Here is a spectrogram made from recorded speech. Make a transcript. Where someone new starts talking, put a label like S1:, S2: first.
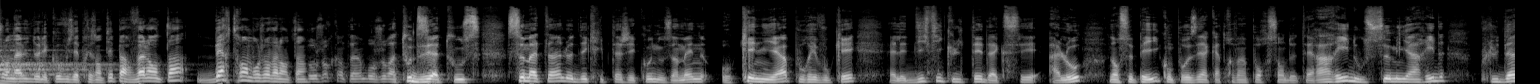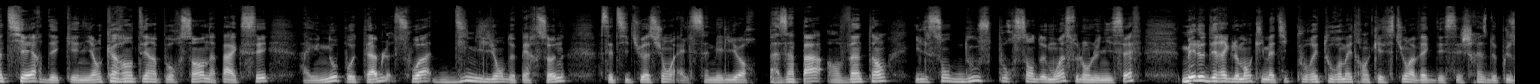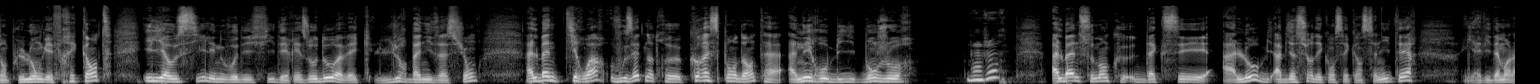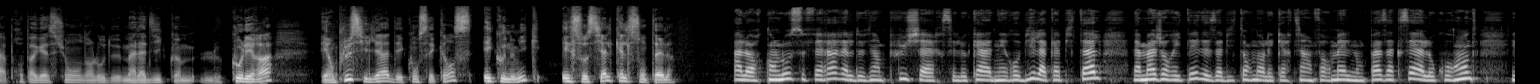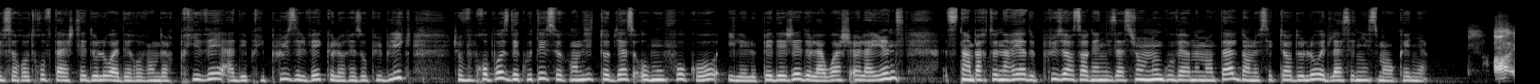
S1: journal de l'écho vous est présenté par Valentin Bertrand. Bonjour Valentin.
S2: Bonjour Quentin, bonjour à toutes et à tous. Ce matin, le décryptage écho nous emmène au Kenya pour évoquer les difficultés d'accès à l'eau dans ce pays composé à 80% de terres arides ou semi-arides plus d'un tiers des Kenyans, 41%, n'a pas accès à une eau potable, soit 10 millions de personnes. Cette situation, elle s'améliore pas à pas. En 20 ans, ils sont 12% de moins selon l'UNICEF. Mais le dérèglement climatique pourrait tout remettre en question avec des sécheresses de plus en plus longues et fréquentes. Il y a aussi les nouveaux défis des réseaux d'eau avec l'urbanisation. Alban Tiroir, vous êtes notre correspondante à Nairobi. Bonjour.
S3: Bonjour.
S2: Alban, ce manque d'accès à l'eau a bien sûr des conséquences sanitaires. Il y a évidemment la propagation dans l'eau de maladies comme le choléra. Et en plus, il y a des conséquences économiques et sociales. Quelles sont-elles?
S3: Alors, quand l'eau se fait rare, elle devient plus chère. C'est le cas à Nairobi, la capitale. La majorité des habitants dans les quartiers informels n'ont pas accès à l'eau courante. Ils se retrouvent à acheter de l'eau à des revendeurs privés à des prix plus élevés que le réseau public. Je vous propose d'écouter ce qu'en dit Tobias Omufoko. Il est le PDG de la Wash Alliance. C'est un partenariat de plusieurs organisations non gouvernementales dans le secteur de l'eau et de l'assainissement au Kenya.
S4: Ah.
